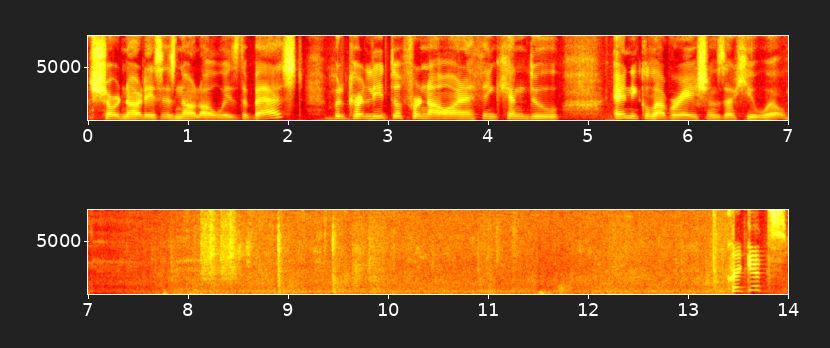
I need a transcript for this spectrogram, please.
short notice is not always the best, but Carlito for now on I think can do any collaborations that he will. Crickets?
